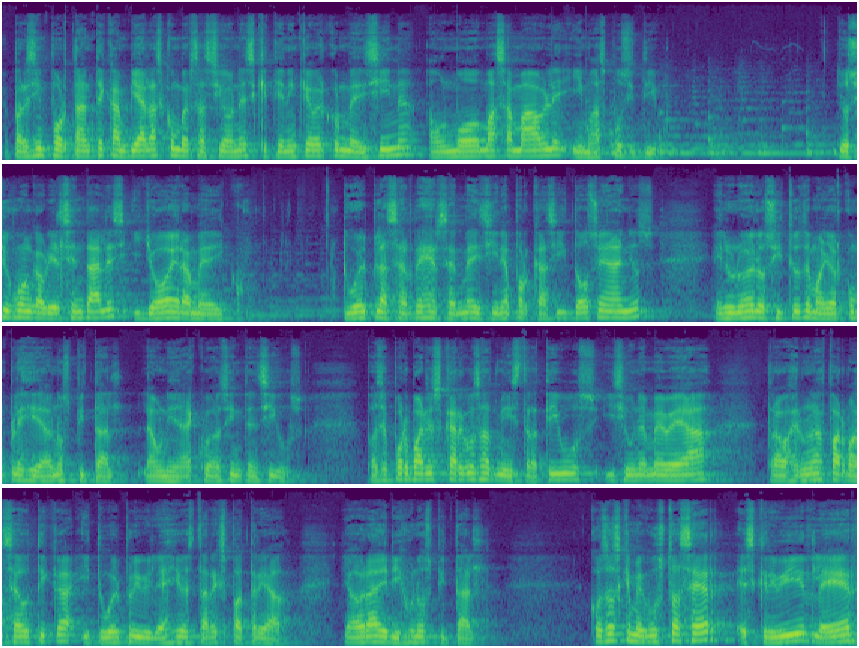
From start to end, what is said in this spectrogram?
Me parece importante cambiar las conversaciones que tienen que ver con medicina a un modo más amable y más positivo. Yo soy Juan Gabriel Sendales y yo era médico. Tuve el placer de ejercer medicina por casi 12 años en uno de los sitios de mayor complejidad de un hospital, la unidad de cuidados intensivos. Pasé por varios cargos administrativos, hice una MBA, trabajé en una farmacéutica y tuve el privilegio de estar expatriado. Y ahora dirijo un hospital. Cosas que me gusta hacer, escribir, leer,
